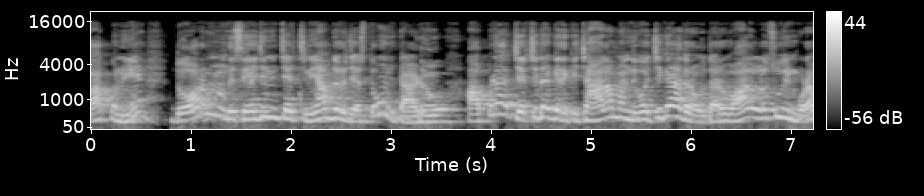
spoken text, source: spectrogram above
దాక్కుని దూరం నుండి సేజిన్ చర్చ్ని అబ్జర్వ్ చేస్తూ ఉంటాడు. అప్పుడే ఆ చర్చ్ దగ్గరికి చాలా మంది వచ్చి గ్యాదర్ అవుతారు. వాళ్ళలో సూయన్ కూడా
